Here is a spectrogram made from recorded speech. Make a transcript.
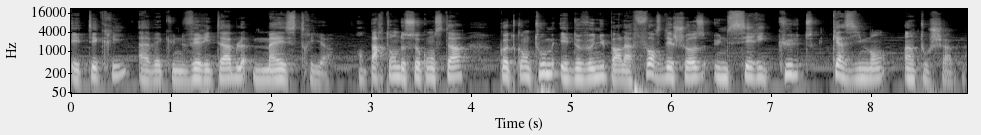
est écrit avec une véritable maestria. En partant de ce constat, Code Quantum est devenu par la force des choses une série culte quasiment intouchable.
